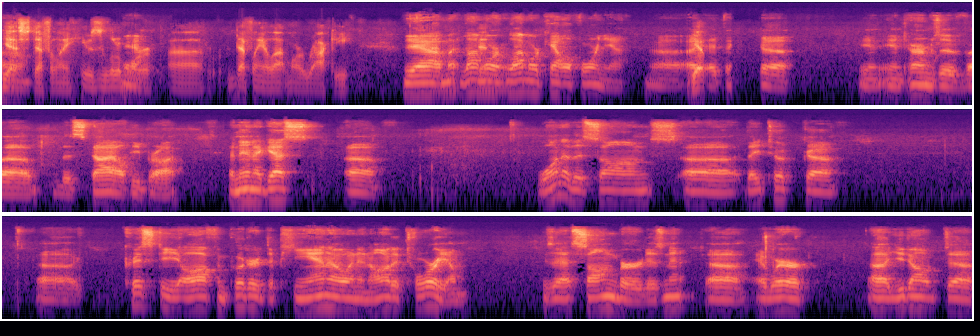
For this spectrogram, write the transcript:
yes, um, definitely. He was a little yeah. more, uh, definitely a lot more rocky. Yeah, a lot more, a lot more California. Uh, yep. I, I, think in in terms of the style he brought, and then I guess uh, one of the songs uh, they took uh, uh Christy off and put her at the piano in an auditorium. Is that Songbird, isn't it? Uh, where uh, you don't, uh,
